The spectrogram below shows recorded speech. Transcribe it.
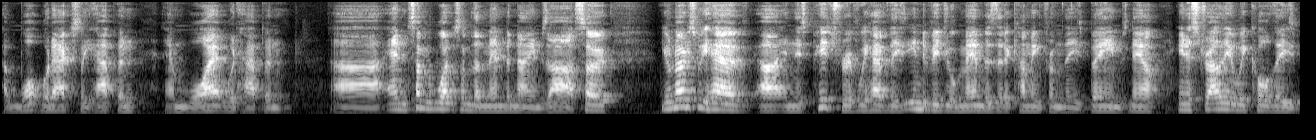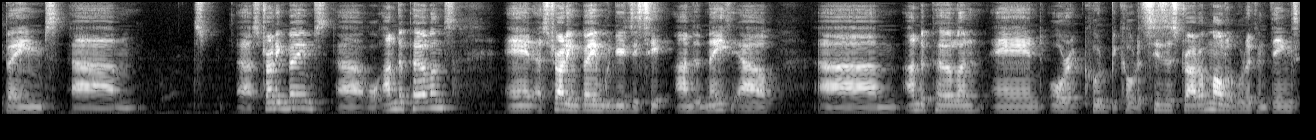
at what would actually happen and why it would happen uh, and some what some of the member names are. So You'll notice we have, uh, in this pitch roof, we have these individual members that are coming from these beams. Now, in Australia, we call these beams um, uh, strutting beams uh, or underpurlins, and a strutting beam would usually sit underneath our um, underpurlin, and or it could be called a scissor strut or multiple different things.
